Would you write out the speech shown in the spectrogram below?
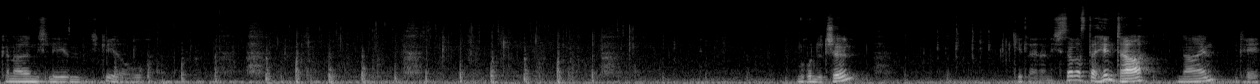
Kann alle nicht lesen. Ich gehe da hoch. Eine Runde chillen. Geht leider nicht. Ist da was dahinter? Nein? Okay.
